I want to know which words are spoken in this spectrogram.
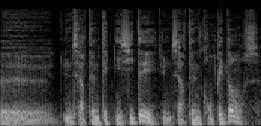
d'une certaine technicité, d'une certaine compétence.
